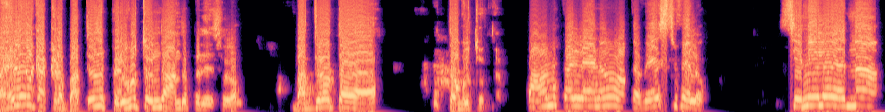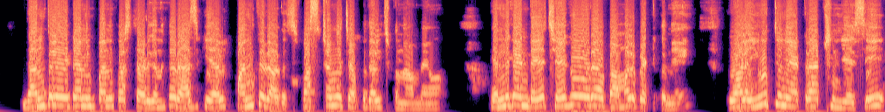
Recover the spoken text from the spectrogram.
మహిళలకు అక్కడ భద్రత పెరుగుతుందా ఆంధ్రప్రదేశ్లో భద్రత తగ్గుతుందా? పవన్ కళ్యాణ్ ఒక వేస్ట్ ఫెలో. సినీలో ఏదన్నా గంతులు వేయడానికి పనికి వస్తాడు కనుక రాజకీయాలు పనికిరాడు స్పష్టంగా చెప్పదలుచుకున్నాం మేము. ఎందుకంటే చేగోర బొమ్మలు పెట్టుకుని వాళ్ళ యూత్ని అట్రాక్షన్ చేసి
